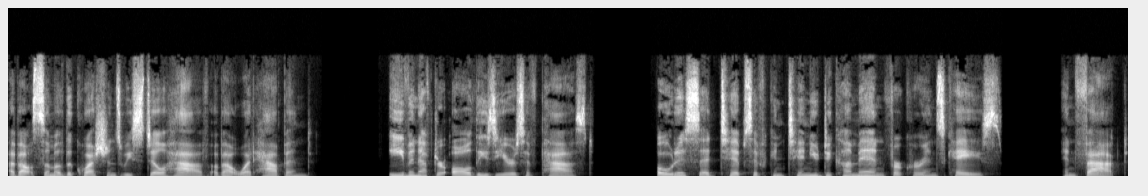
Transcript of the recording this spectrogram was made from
about some of the questions we still have about what happened. Even after all these years have passed, Otis said tips have continued to come in for Corinne's case. In fact,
